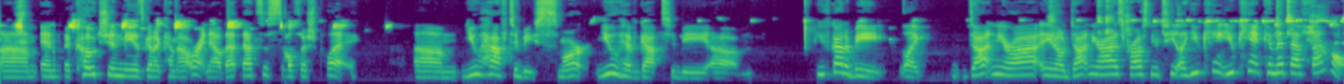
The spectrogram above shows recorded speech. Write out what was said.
um, and the coach in me is going to come out right now. That that's a selfish play. Um, you have to be smart. You have got to be. Um, you've got to be like dotting your eye, you know, dotting your eyes, crossing your teeth. Like you can't you can't commit that foul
